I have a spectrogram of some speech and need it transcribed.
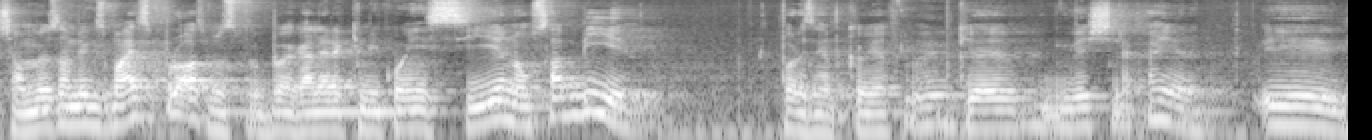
São meus amigos mais próximos, a galera que me conhecia não sabia, por exemplo, que eu ia, que eu ia investir na carreira. E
